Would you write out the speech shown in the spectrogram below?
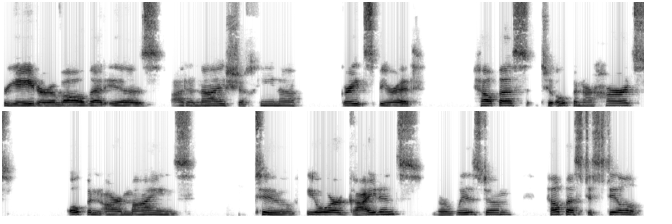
creator of all that is, Adonai Shekhinah, Great Spirit. Help us to open our hearts, open our minds to your guidance, your wisdom. Help us to still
